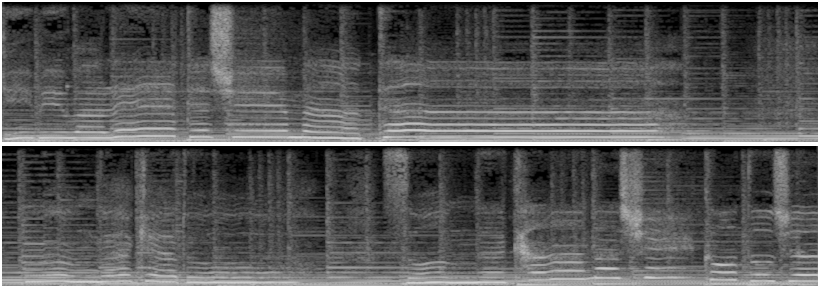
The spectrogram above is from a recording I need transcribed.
ひび割れてしまった。うんだけどそんな悲しいことじゃ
